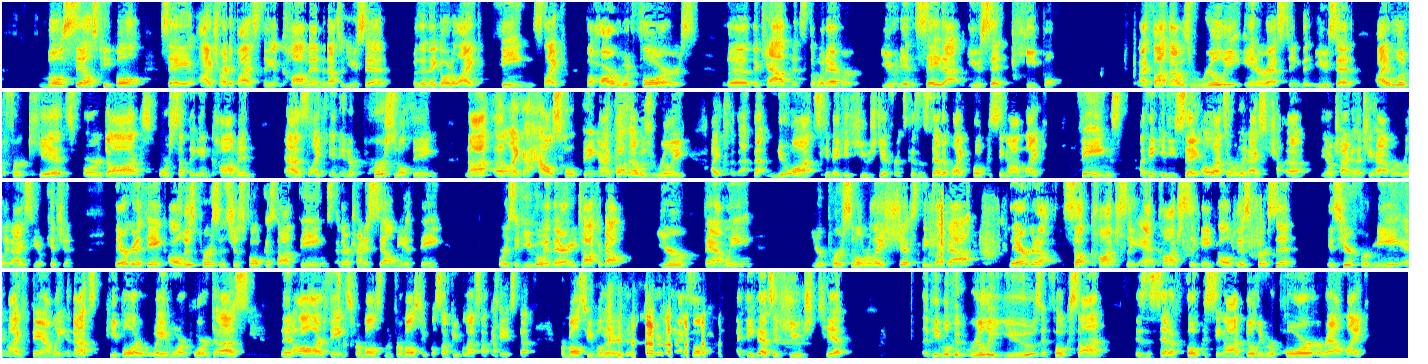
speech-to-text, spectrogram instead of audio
Most salespeople say I try to find something in common, and that's what you said. But then they go to like things like the hardwood floors, the the cabinets, the whatever. You didn't say that. You said people. And I thought that was really interesting that you said, I look for kids or dogs or something in common as like an interpersonal thing, not a, like a household thing. I thought that was really, I, that, that nuance can make a huge difference because instead of like focusing on like things, I think if you say, oh, that's a really nice, uh, you know, China hut you have or a really nice, you know, kitchen, they're going to think, oh, this person's just focused on things and they're trying to sell me a thing. Whereas if you go in there and you talk about your family, your personal relationships, and things like that, they're gonna subconsciously and consciously think, oh, this person is here for me and my family, and that's people are way more important to us than all our things for most for most people. Some people that's not the case, but for most people, they're. they're, they're so I think that's a huge tip that people could really use and focus on is instead of focusing on building rapport around like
